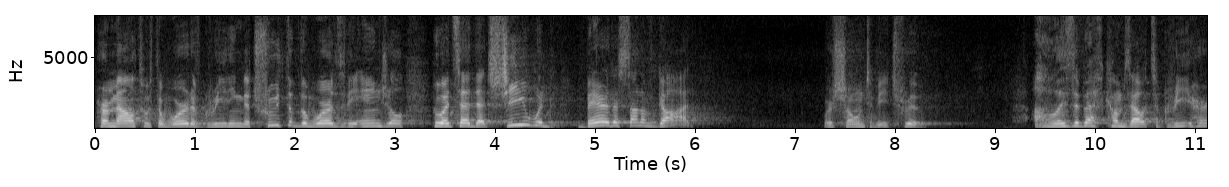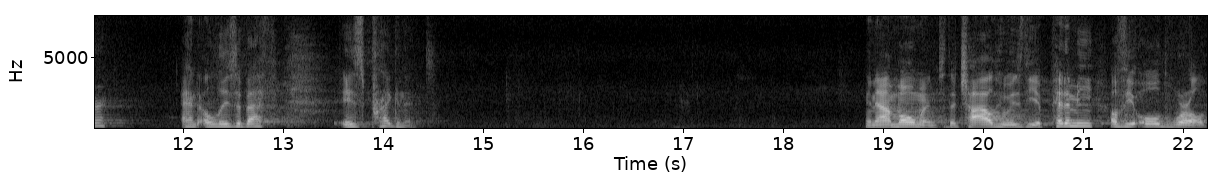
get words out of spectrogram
her mouth with the word of greeting, the truth of the words of the angel who had said that she would bear the Son of God were shown to be true. Elizabeth comes out to greet her, and Elizabeth is pregnant. In that moment, the child who is the epitome of the old world,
